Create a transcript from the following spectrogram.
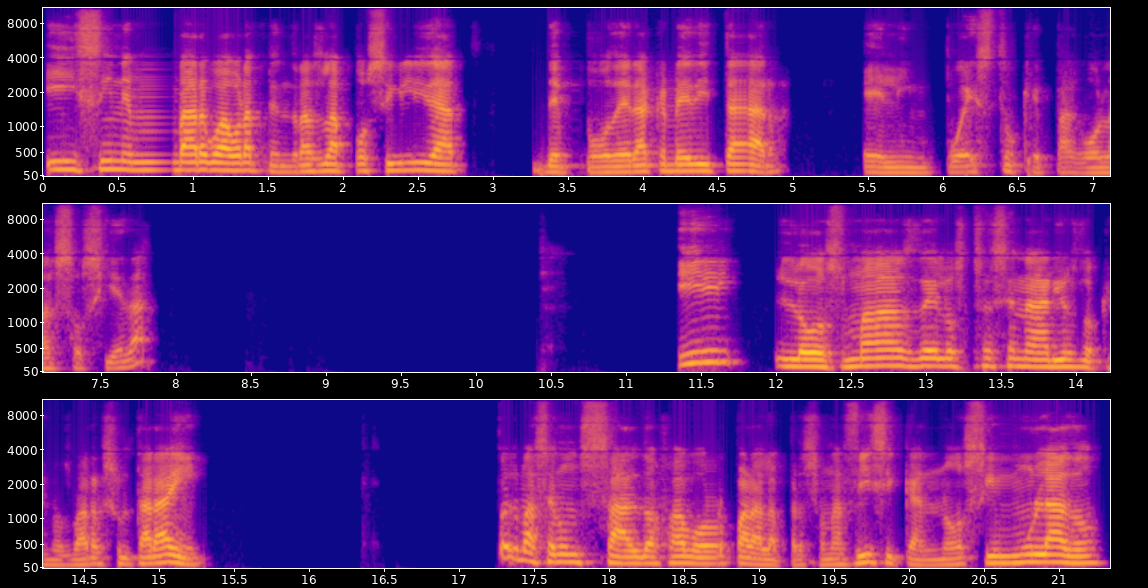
y sin embargo ahora tendrás la posibilidad de poder acreditar el impuesto que pagó la sociedad. Y los más de los escenarios, lo que nos va a resultar ahí, pues va a ser un saldo a favor para la persona física, no simulado,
